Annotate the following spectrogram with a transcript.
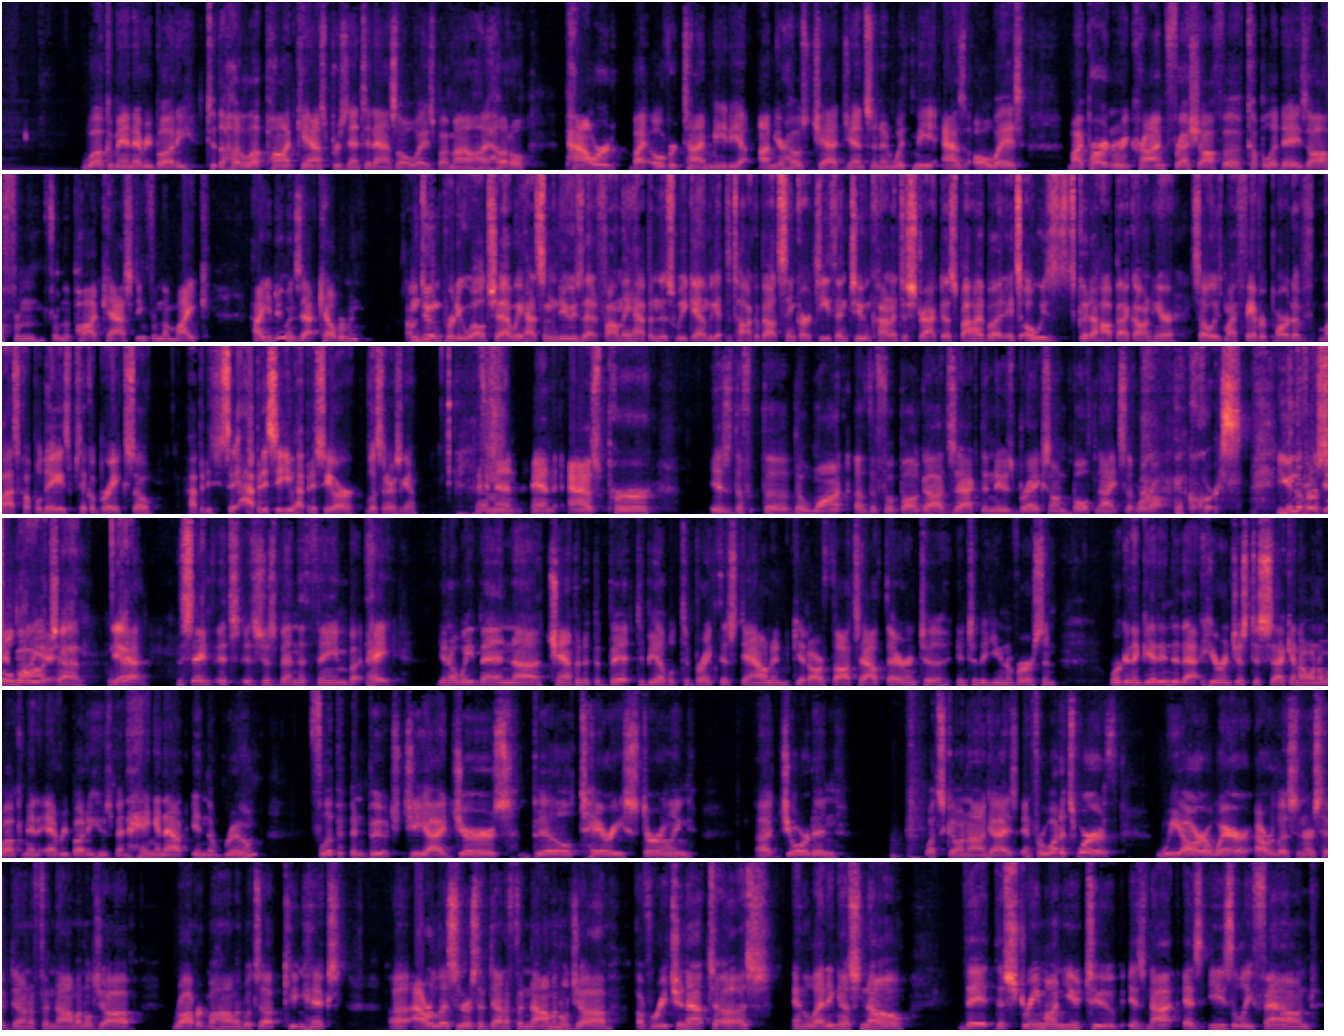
Welcome in, everybody, to the Huddle Up podcast, presented as always by Mile High Huddle, powered by Overtime Media. I'm your host, Chad Jensen, and with me, as always, my partner in crime, fresh off a couple of days off from from the podcasting, from the mic. How you doing, Zach Kelberman? I'm doing pretty well, Chad. We had some news that finally happened this weekend. We get to talk about, sink our teeth into, and kind of distract us by. But it's always good to hop back on here. It's always my favorite part of the last couple days. Take a break. So happy to see, happy to see you. Happy to see our listeners again. Amen. And as per is the the the want of the football god, Zach, the news breaks on both nights that we're off. of course, universal law, Chad. Yeah. yeah, the same. It's it's just been the theme. But hey, you know we've been uh, champing at the bit to be able to break this down and get our thoughts out there into into the universe. And we're going to get into that here in just a second. I want to welcome in everybody who's been hanging out in the room. Flipping booch gi jers bill terry sterling uh, jordan. What's going on guys? And for what it's worth we are aware our listeners have done a phenomenal job. Robert muhammad what's up? King hicks. Uh, our listeners have done a phenomenal job of reaching out to us and letting us know that the stream on YouTube is not as easily found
